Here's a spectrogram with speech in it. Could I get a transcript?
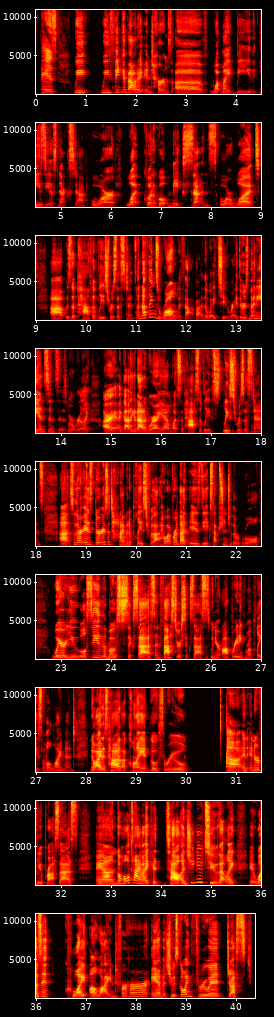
is we we think about it in terms of what might be the easiest next step or what quote unquote makes sense or what uh, is the path of least resistance. And nothing's wrong with that by the way too right? There's many instances where we're like all right i got to get out of where i am. What's the path of least least resistance? Uh, so there is there is a time and a place for that. However that is the exception to the rule. Where you will see the most success and faster success is when you're operating from a place of alignment. You know i just had a client go through uh, an interview process. And the whole time i could tell and she knew too that like it wasn't quite aligned for her. And but she was going through it just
